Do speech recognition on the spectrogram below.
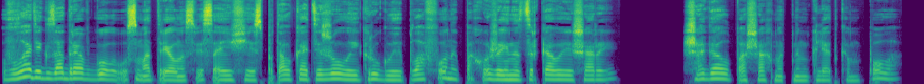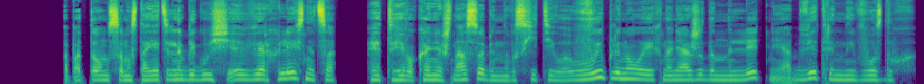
Владик, задрав голову, смотрел на свисающие с потолка тяжелые круглые плафоны, похожие на цирковые шары. Шагал по шахматным клеткам пола, а потом самостоятельно бегущая вверх лестница, это его, конечно, особенно восхитило, выплюнула их на неожиданно летний, обветренный воздух.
